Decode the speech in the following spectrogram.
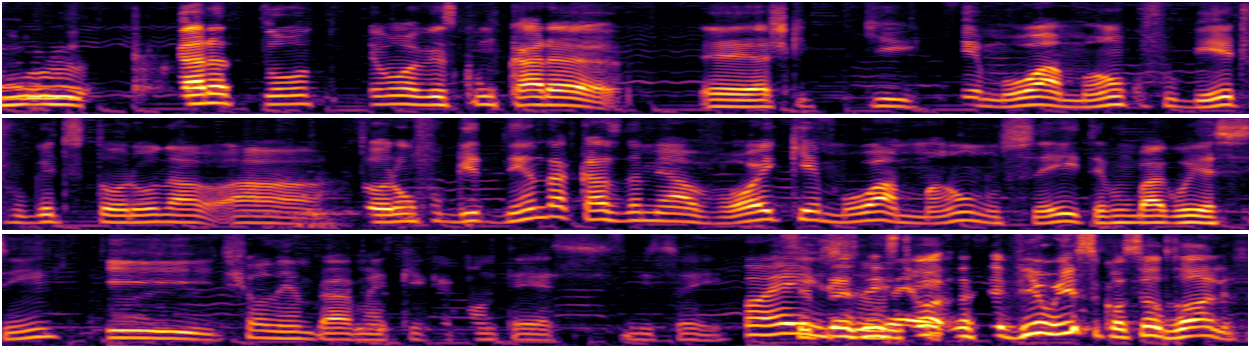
Um cara tonto. Teve uma vez com um cara, é, acho que, que queimou a mão com o foguete, o foguete estourou na. a- estourou um foguete dentro da casa da minha avó e queimou a mão, não sei, teve um bagulho assim. E deixa eu lembrar mais o que que acontece nisso aí. Pô, é Você, isso, você viu isso com seus olhos?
